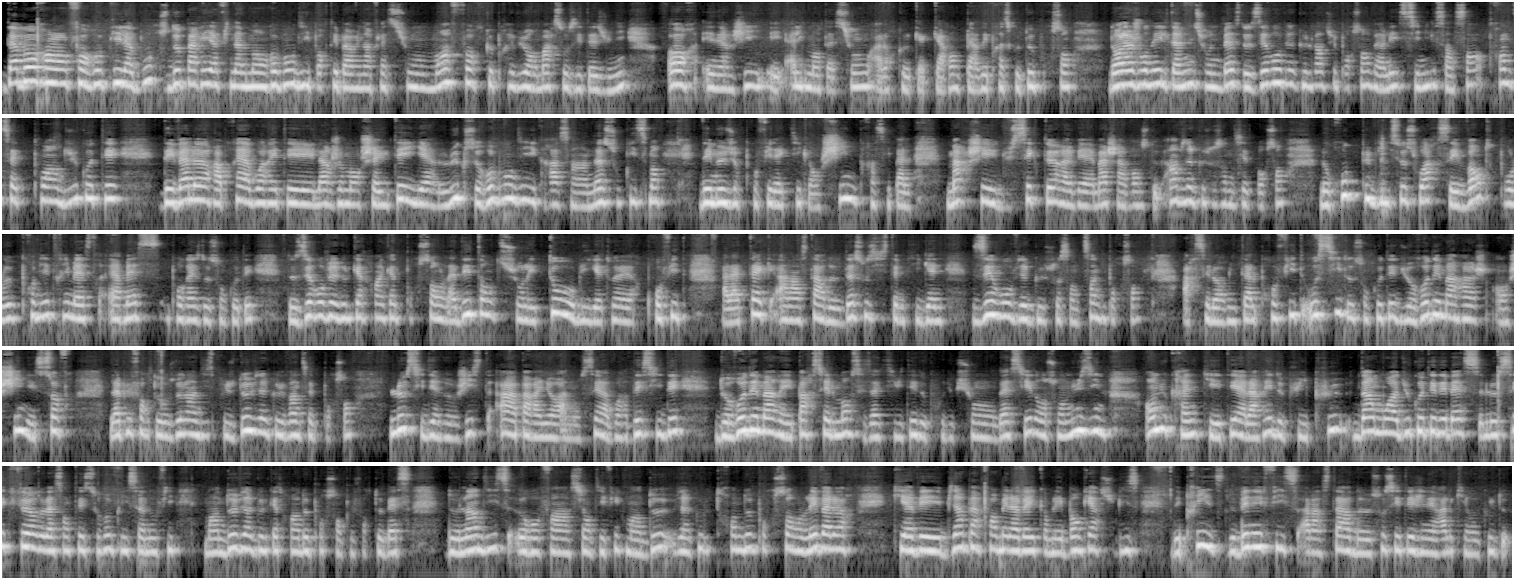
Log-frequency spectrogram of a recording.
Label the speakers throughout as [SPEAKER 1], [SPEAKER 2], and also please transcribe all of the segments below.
[SPEAKER 1] D'abord en fort repli, la bourse de Paris a finalement rebondi, portée par une inflation moins forte que prévue en mars aux États-Unis, hors énergie et alimentation, alors que le CAC 40 perdait presque 2%. Dans la journée, il termine sur une baisse de 0,28% vers les 6537 points. Du côté des valeurs, après avoir été largement chahuté hier, le luxe rebondit grâce à un assouplissement des mesures prophylactiques en Chine, principal marché du secteur. LVMH avance de 1,77%. Le groupe publie ce soir ses ventes pour le premier trimestre. Hermès progresse de son côté de 0,84%. La détente sur les taux obligatoires profite à la tech, à l'instar de Dassault Systèmes qui gagne 0,65%. ArcelorMittal profite aussi de son côté du redémarrage en Chine et s'offre la plus forte hausse de l'indice plus 2,27%. Le sidérurgiste a par ailleurs annoncé avoir décidé de redémarrer partiellement ses activités de production d'acier dans son usine en Ukraine qui était à l'arrêt depuis plus d'un mois. Du côté des baisses, le secteur de la santé se replie Sanofi, moins 2,82%, plus forte baisse de l'indice Eurofin scientifique, moins 2,32%. Les valeurs qui avaient bien performé la veille, comme les bancaires, subissent des prises de bénéfices à l'instar de Société Générale qui recule de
